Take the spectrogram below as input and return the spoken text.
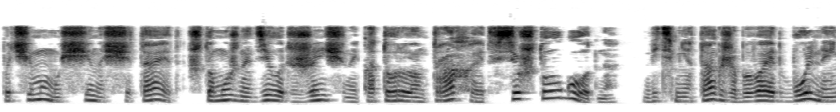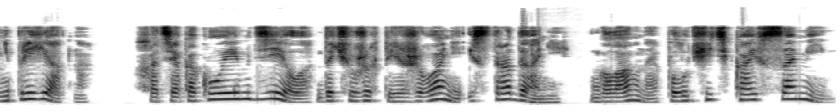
Почему мужчина считает, что можно делать с женщиной, которую он трахает, все что угодно? Ведь мне также бывает больно и неприятно. Хотя какое им дело до чужих переживаний и страданий? Главное — получить кайф самим.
